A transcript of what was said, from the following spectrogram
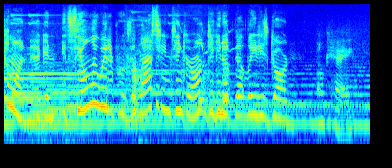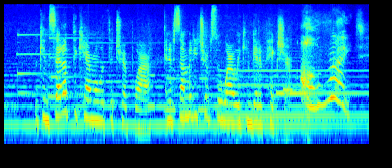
Come on, Megan. It's the only way to prove that Lassie and Tinker aren't digging up that lady's garden. Okay. We can set up the camera with the tripwire, and if somebody trips the wire, we can get a picture. All right.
